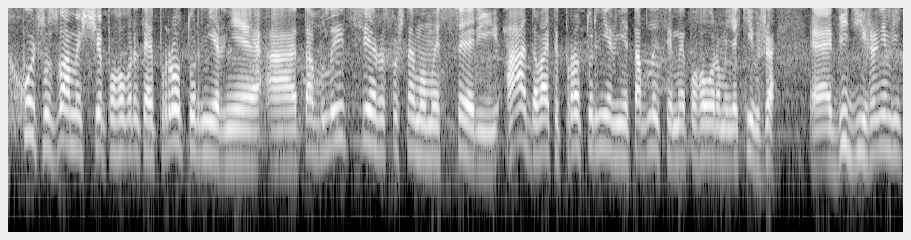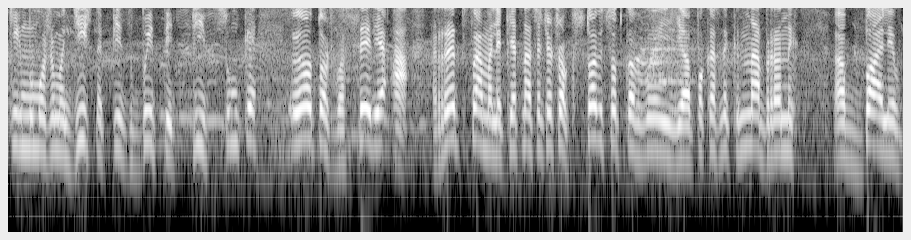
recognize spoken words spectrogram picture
Хочу з вами ще поговорити про турнірні таблиці. Розпочнемо ми з серії А. Давайте про турнірні таблиці ми поговоримо, які вже е, відіграні, в яких ми можемо дійсно підбити підсумки. І отож, серія А. Red Family 15 очок, 100% показник набраних е, балів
